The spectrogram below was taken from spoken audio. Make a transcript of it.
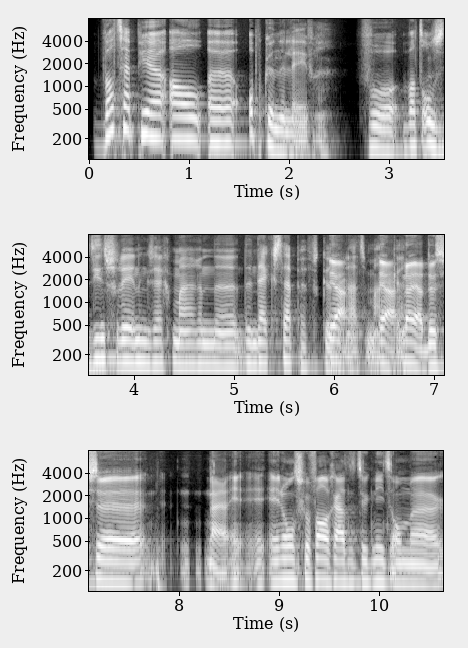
Wat heb je al uh, op kunnen leveren? Voor wat onze dienstverlening zeg maar een, de next step heeft kunnen ja, laten maken. Ja, nou ja, dus uh, nou, in, in, ons geval gaat het natuurlijk niet om uh,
